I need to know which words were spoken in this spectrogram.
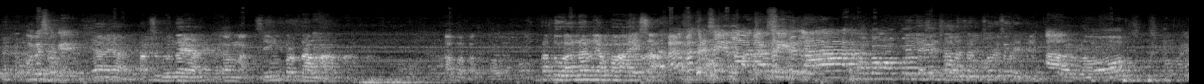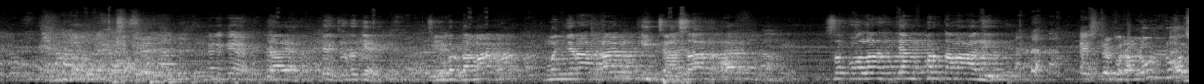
Tulis oke. Ya ya, tak sebutnya ya. Pertama. Sing pertama, Apa Pak? ketuhanan yang Maha Esa. Ah, Pancasila, Pancasila. Ngomong-ngomong Ya, ya, salah, salah, sorry, sorry. Allah. Kayak Ya, ya, oke, contoh oke. Sing pertama, menyerahkan ijazah sekolah yang pertama kali. SD baru lulus.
